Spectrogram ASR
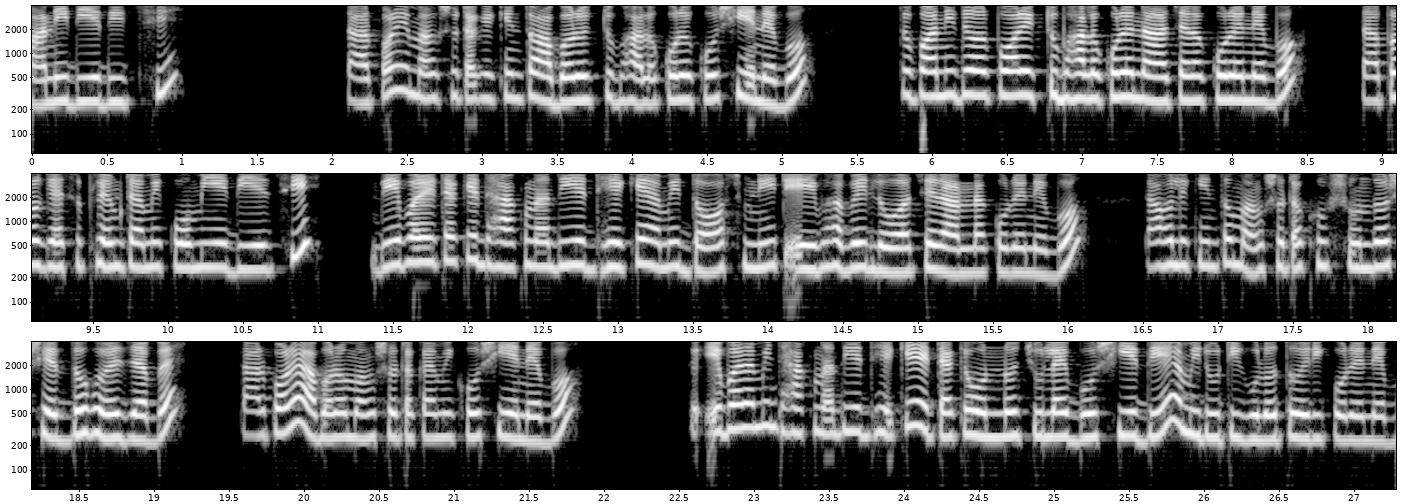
পানি দিয়ে দিচ্ছি। তারপর এই মাংসটাকে কিন্তু আবারও একটু ভালো করে কষিয়ে নেব। তো পানি দেওয়ার পর একটু ভালো করে নাড়াচাড়া করে নেব। তারপর গ্যাসের ফ্লেমটা আমি কমিয়ে দিয়েছি। দিয়ে এবার এটাকে ঢাকনা দিয়ে ঢেকে আমি 10 মিনিট এইভাবেই লো আঁচে রান্না করে নেব। তাহলে কিন্তু মাংসটা খুব সুন্দর সেদ্ধ হয়ে যাবে। তারপরে আবারও মাংসটাকে আমি কষিয়ে নেব। তো এবার আমি ঢাকনা দিয়ে ঢেকে এটাকে অন্য চুলায় বসিয়ে দিয়ে আমি রুটিগুলো তৈরি করে নেব।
